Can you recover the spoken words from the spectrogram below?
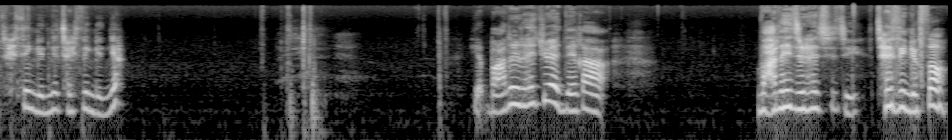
잘생겼냐? 잘생겼냐? 말을 해줘야 내가 말해줄 해주지. 잘생겼어?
